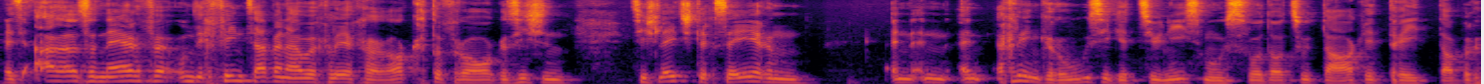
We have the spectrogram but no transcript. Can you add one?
es, also Nerven, und ich finde es eben auch ein bisschen eine Charakterfrage. Es ist, ein, es ist letztlich sehr ein, ein, ein, ein, ein, grusiger Zynismus, der da zutage tritt. Aber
